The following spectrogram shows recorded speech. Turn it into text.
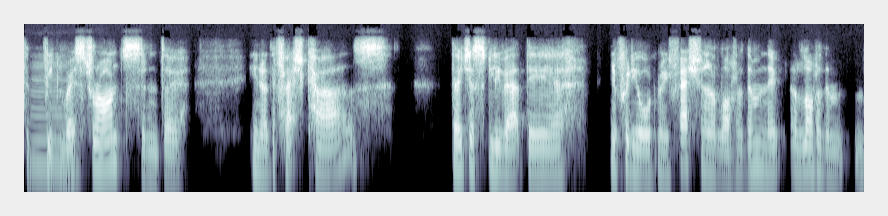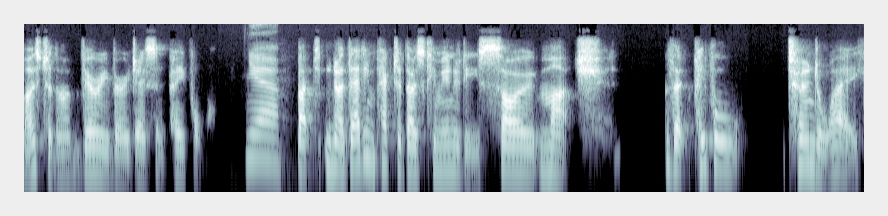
the mm. big restaurants and the, you know, the flash cars. They just live out there in a pretty ordinary fashion, a lot of them. A lot of them, most of them are very, very decent people. Yeah. But, you know, that impacted those communities so much that people turned away.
